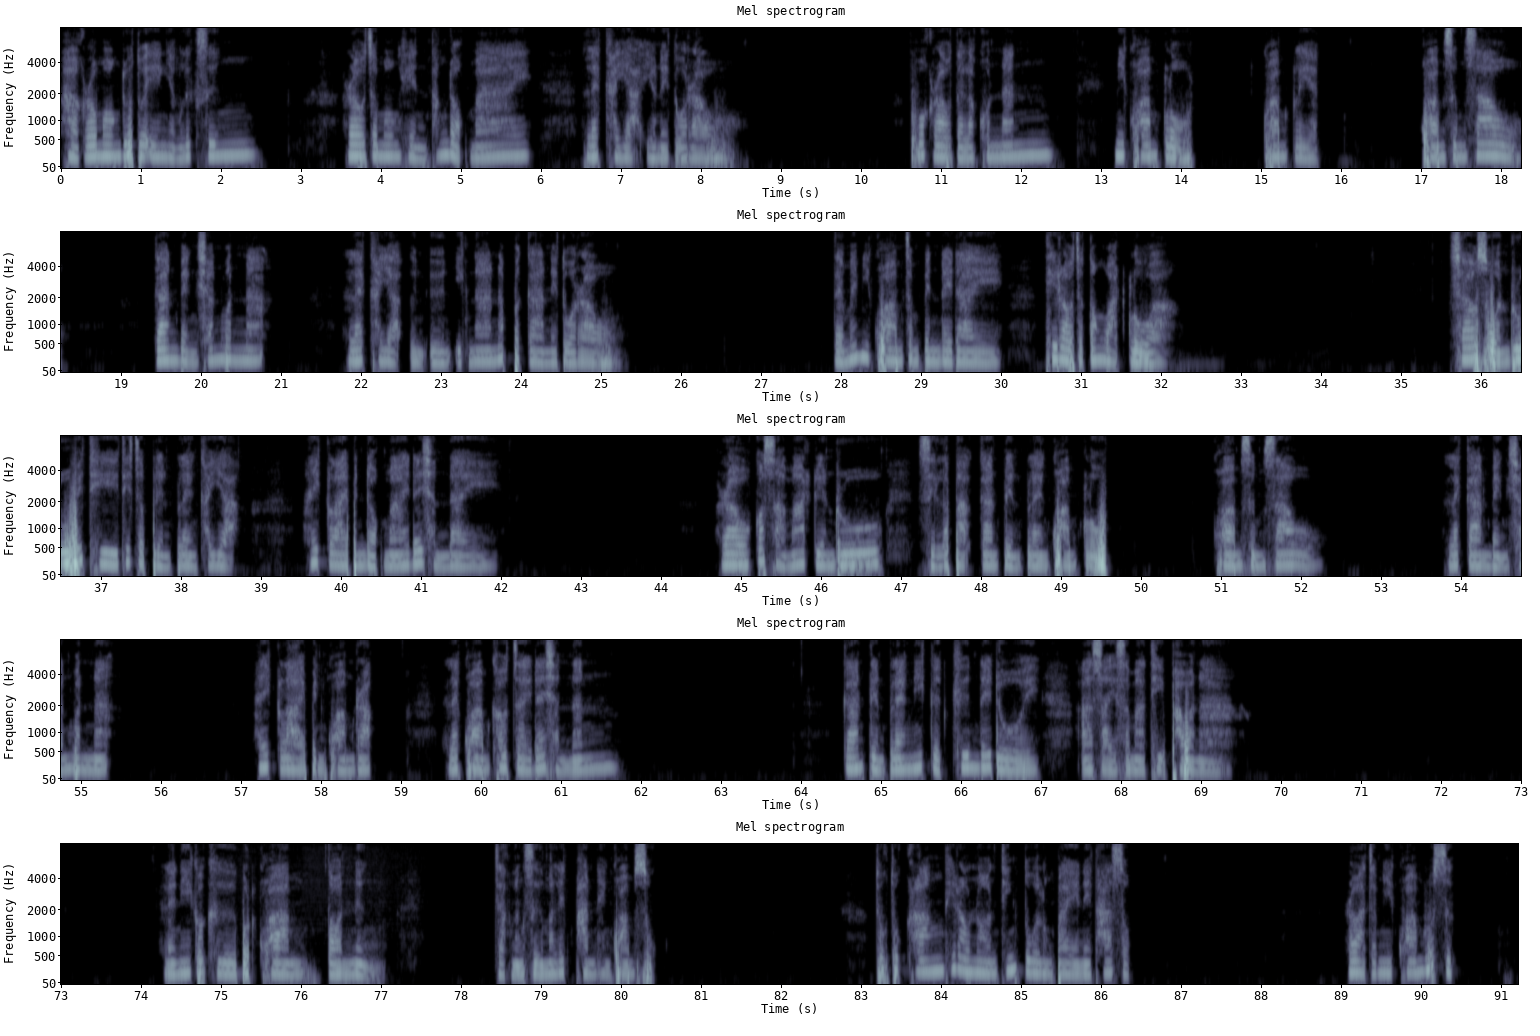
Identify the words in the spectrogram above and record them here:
หากเรามองดูตัวเองอย่างลึกซึ้ง เราจะมองเห็นทั้งดอกไม้ และขยะอยู่ในตัวเรา พวกเราแต่ละคนนั้น มีความโกรธ ความเกลียด ความซึมเศร้า การแบ่งชั้นวันนะ และขยะอื่นๆ อีกนานับประการในตัวเรา แต่ไม่มีความจำเป็นใด ๆ ที่เราจะต้องหวาดกลัว ชาวสวนรู้วิธีที่จะเปลี่ยนแปลงขยะ ให้กลายเป็นดอกไม้ได้ฉันใด เราก็สามารถเรียนรู้ศิลปะการเปลี่ยนแปลงความโกรธ ความซึมเศร้า และการแบ่งชั้นวรรณะให้กลายเป็นความรัก และความเข้าใจได้ฉันนั้น การเปลี่ยนแปลงนี้เกิดขึ้นได้โดย อาศัยสมาธิภาวนาและนี่ก็คือบทความตอนหนึ่ง จากหนังสือมเมล็ดพันธุ์แห่งความสุข ทุกๆ ครั้งที่เรานอนทิ้งตัวลงไปในท่าศพ เราอาจจะมีความรู้สึก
